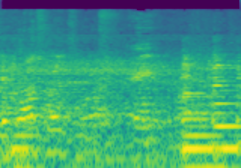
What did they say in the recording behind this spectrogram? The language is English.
Até a próxima.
